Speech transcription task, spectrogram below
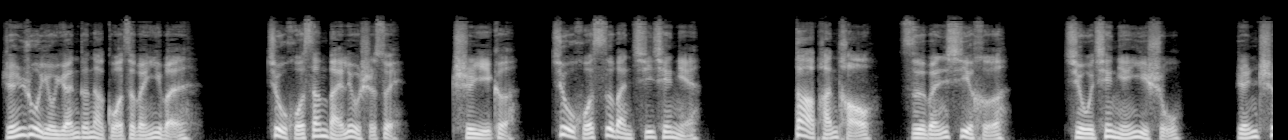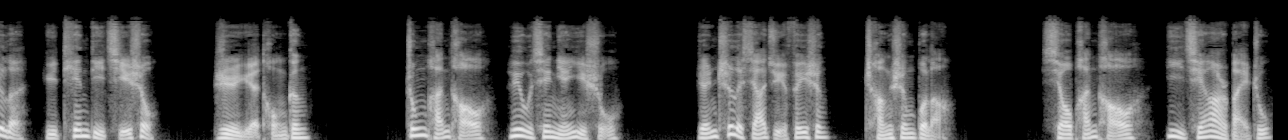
人若有缘得那果子闻一闻，就活三百六十岁；吃一个，就活四万七千年。大蟠桃，子纹细核，九千年一熟，人吃了与天地齐寿，日月同庚。中蟠桃六千年一熟，人吃了霞举飞升，长生不老。小蟠桃一千二百株，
